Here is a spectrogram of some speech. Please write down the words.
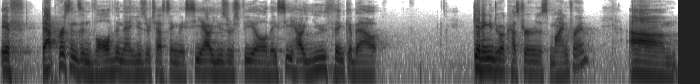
If that person's involved in that user testing, they see how users feel, they see how you think about getting into a customer's mind frame, um,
